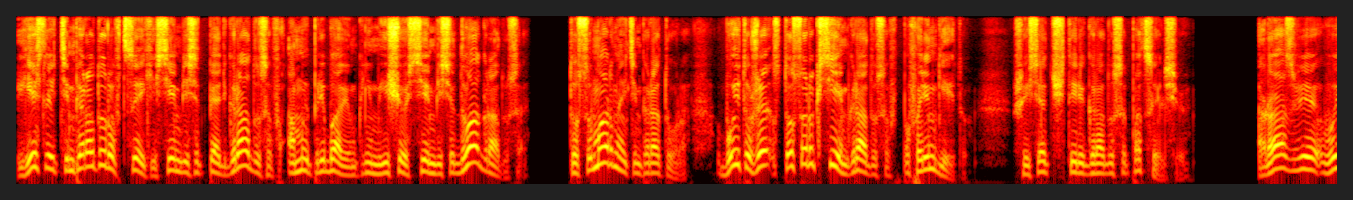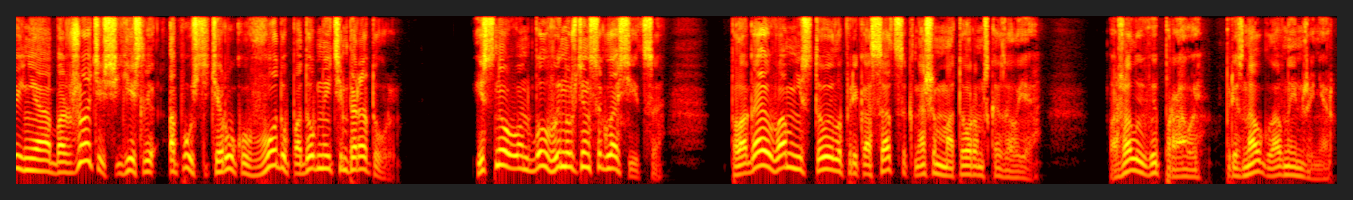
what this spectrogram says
Если температура в цехе 75 градусов, а мы прибавим к ним еще 72 градуса, то суммарная температура будет уже 147 градусов по Фаренгейту, 64 градуса по Цельсию. Разве вы не обожжетесь, если опустите руку в воду подобной температуры? И снова он был вынужден согласиться. «Полагаю, вам не стоило прикасаться к нашим моторам», — сказал я. «Пожалуй, вы правы», — признал главный инженер.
